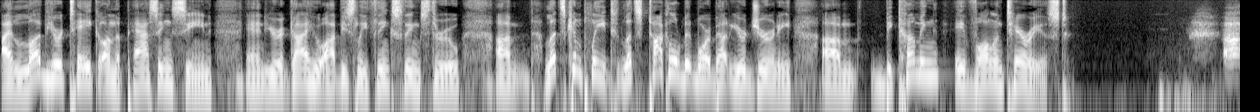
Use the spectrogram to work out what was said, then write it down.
I love your take on the passing scene, and you're a guy who obviously thinks things through. Um, let's complete. Let's talk a little bit more about your journey um, becoming a voluntarist. Uh,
